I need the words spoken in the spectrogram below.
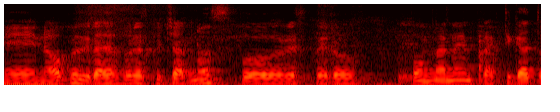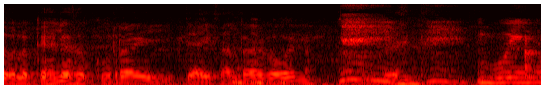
Eh, no, pues gracias por escucharnos, por espero pongan en práctica todo lo que se les ocurra y de ahí saldrá algo bueno. bueno,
